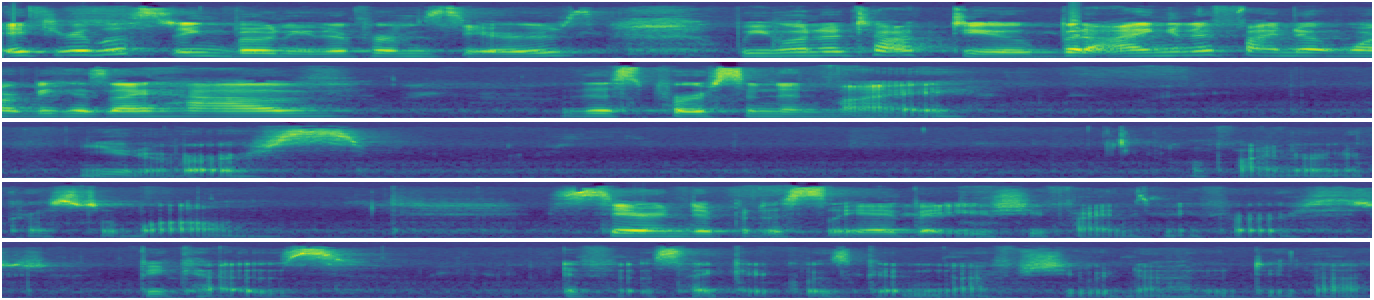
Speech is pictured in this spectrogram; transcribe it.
if you're listening, Bonita from Sears, we want to talk to you. But I'm going to find out more because I have this person in my universe. I'll find her in a crystal ball. Serendipitously, I bet you she finds me first because if a psychic was good enough, she would know how to do that,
